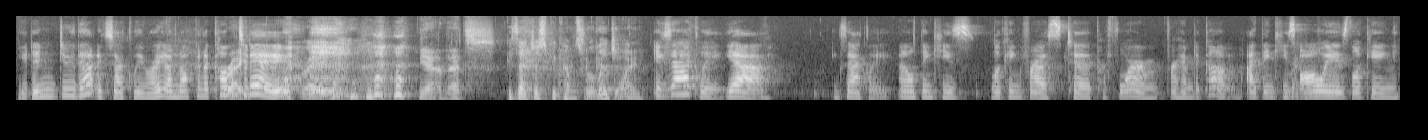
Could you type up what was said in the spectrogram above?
you didn't do that exactly right. I'm not going to come Right. today. Right. Yeah, and that's Because that just becomes That's a good religion. Exactly. Yeah. Exactly. I don't think he's looking for us to perform for him to come. I think he's Right. always looking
